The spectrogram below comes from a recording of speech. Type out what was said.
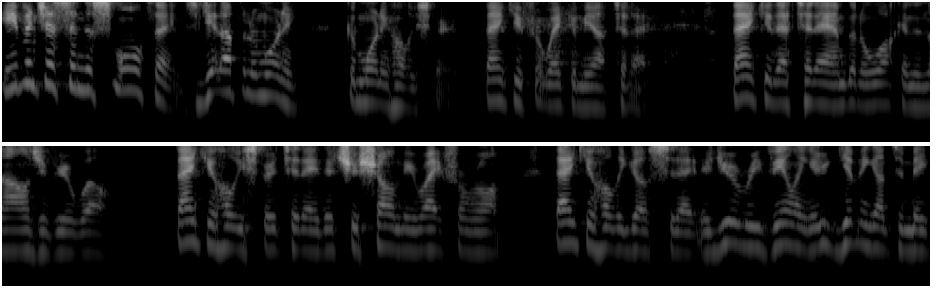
Even just in the small things. Get up in the morning. Good morning, Holy Spirit. Thank you for waking me up today. Thank you that today I'm going to walk in the knowledge of your will. Thank you, Holy Spirit, today that you're showing me right from wrong. Thank you, Holy Ghost, today that you're revealing, you're giving unto me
